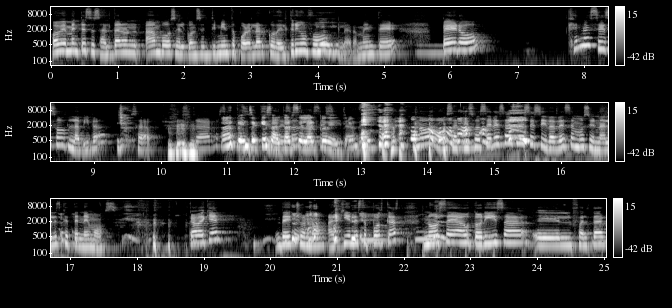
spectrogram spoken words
Obviamente se saltaron ambos el consentimiento por el arco del triunfo, claramente, pero ¿Qué no es eso la vida? O sea, buscar. ah, pensé que saltarse el arco del triunfo. no, satisfacer esas necesidades emocionales que tenemos. Cada quien. De hecho, no. Aquí en este podcast no se autoriza el faltar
